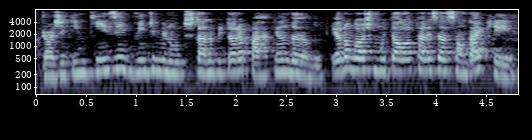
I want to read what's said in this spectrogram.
Então a gente em 15, 20 minutos está no Vitória Park andando. Eu não gosto muito da localização daqui,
